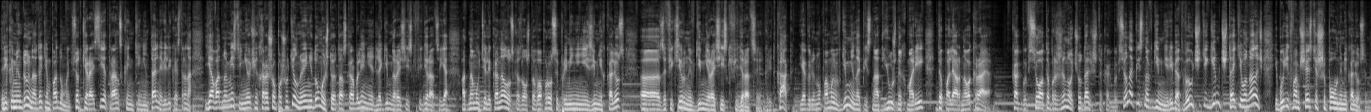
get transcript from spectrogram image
Рекомендую над этим подумать. Все-таки Россия трансконтинентальная великая страна. Я в одном месте не очень хорошо пошутил, но я не думаю, что это оскорбление для гимна Российской Федерации. Я одному телеканалу сказал, что вопросы применения зимних колес э, зафиксированы в гимне Российской Федерации. Говорит, как? Я говорю, ну, по-моему, в гимне написано от южных морей до полярного края как бы все отображено, что дальше-то как бы все написано в гимне. Ребят, выучите гимн, читайте его на ночь, и будет вам счастье с шипованными колесами.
